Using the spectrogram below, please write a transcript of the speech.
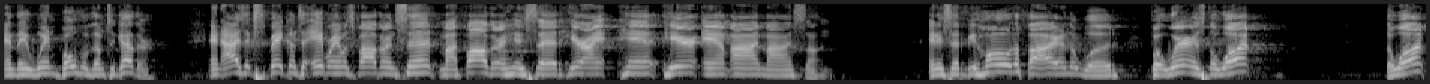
and they went both of them together. And Isaac spake unto Abraham his father and said, My father. And he said, Here, I, here, here am I, my son. And he said, Behold the fire and the wood, but where is the what? The what?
